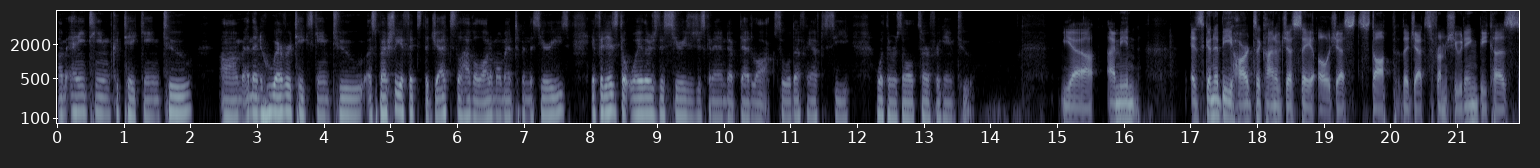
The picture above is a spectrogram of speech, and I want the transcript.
Um, any team could take game two. Um, and then whoever takes game two, especially if it's the Jets, they'll have a lot of momentum in the series. If it is the Oilers, this series is just going to end up deadlocked. So we'll definitely have to see what the results are for game two. Yeah. I mean, it's going to be hard to kind of just say, oh, just stop the Jets from shooting because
